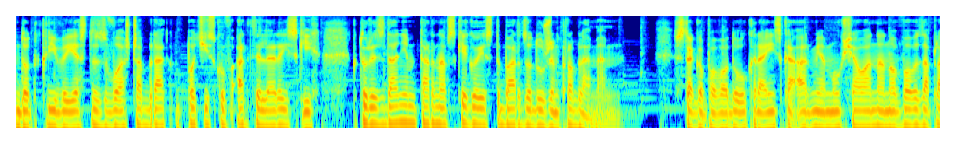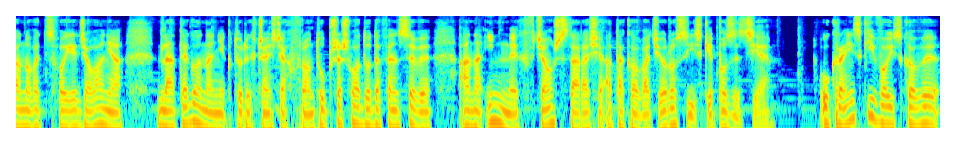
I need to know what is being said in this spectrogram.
Dotkliwy jest zwłaszcza brak pocisków artyleryjskich, który zdaniem Tarnawskiego jest bardzo dużym problemem. Z tego powodu ukraińska armia musiała na nowo zaplanować swoje działania, dlatego na niektórych częściach frontu przeszła do defensywy, a na innych wciąż stara się atakować rosyjskie pozycje. Ukraiński wojskowy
